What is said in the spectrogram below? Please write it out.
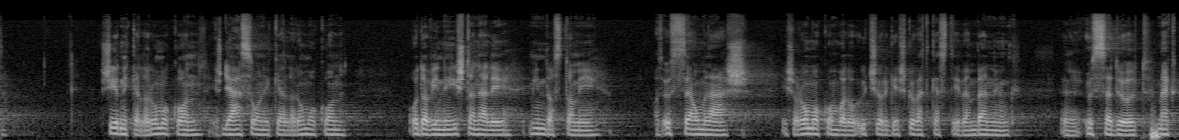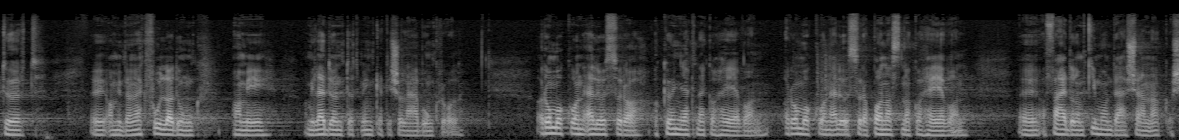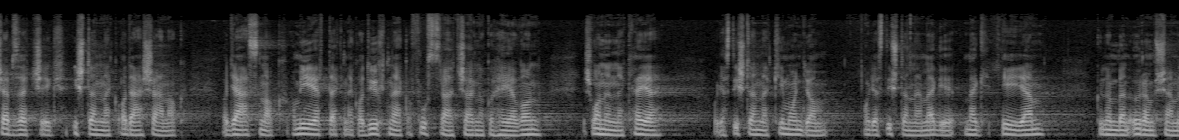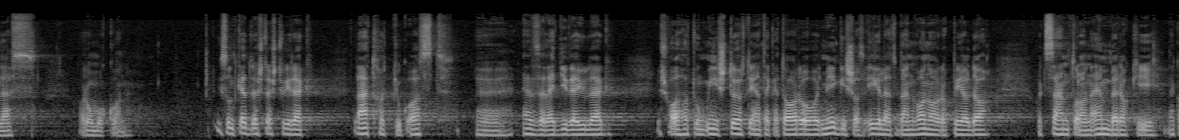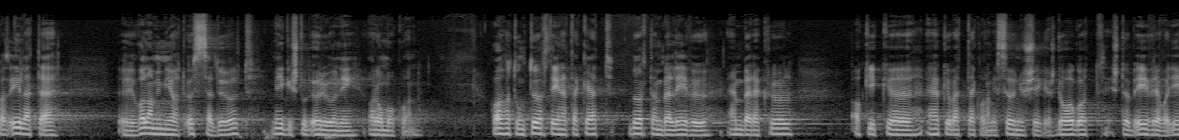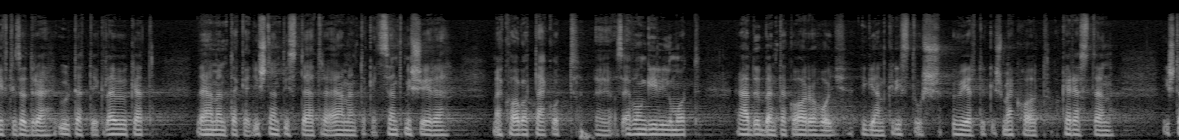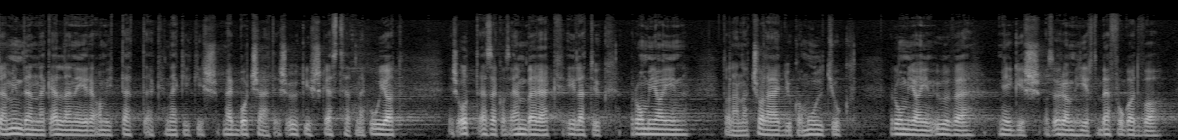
Sírni kell a romokon, és gyászolni kell a romokon, odavinni Isten elé mindazt, ami az összeomlás és a romokon való ücsörgés következtében bennünk összedőlt, megtört, amiben megfulladunk, ami, ami ledöntött minket is a lábunkról. A romokon először a, a könnyeknek a helye van, a romokon először a panasznak a helye van, a fájdalom kimondásának, a sebzettség Istennek adásának, a gyásznak, a miérteknek, a dühnek, a frusztráltságnak a helye van, és van ennek helye, hogy ezt Istennek kimondjam, hogy ezt Istennel megéljem, különben öröm sem lesz a romokon. Viszont, kedves testvérek, láthatjuk azt ezzel egyidejűleg, és hallhatunk mi is történeteket arról, hogy mégis az életben van arra példa, hogy számtalan ember, akinek az élete valami miatt összedőlt, mégis tud örülni a romokon. Hallhatunk történeteket börtönben lévő emberekről, akik elkövettek valami szörnyűséges dolgot, és több évre vagy évtizedre ültették le őket, de elmentek egy istentiszteletre, elmentek egy szentmisére, meghallgatták ott az evangéliumot, rádöbbentek arra, hogy igen, Krisztus őértük is meghalt a kereszten, Isten mindennek ellenére, amit tettek, nekik is megbocsát, és ők is kezdhetnek újat, és ott ezek az emberek életük romjain, talán a családjuk, a múltjuk romjain ülve mégis az örömhírt befogadva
